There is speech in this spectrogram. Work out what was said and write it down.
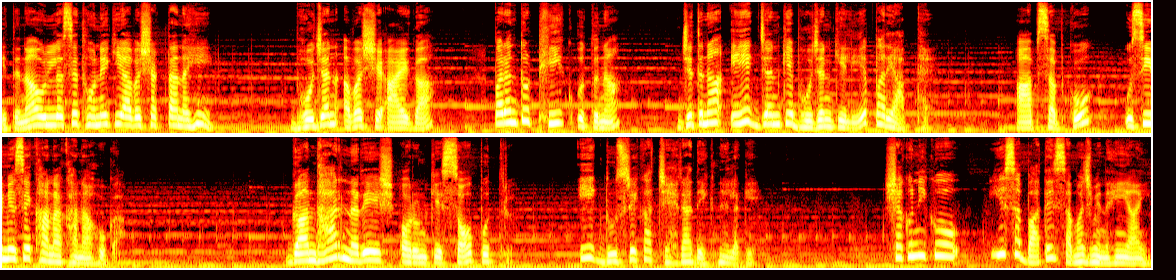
इतना उल्लसित होने की आवश्यकता नहीं। भोजन अवश्य आएगा, परंतु ठीक उतना जितना एक जन के भोजन के लिए पर्याप्त है। आप सबको उसी में से खाना खाना होगा। गांधार नरेश और उनके सौ पुत्र एक दूसरे का चेहरा देखने लगे। शकुनी को ये सब बातें समझ में नहीं आई,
